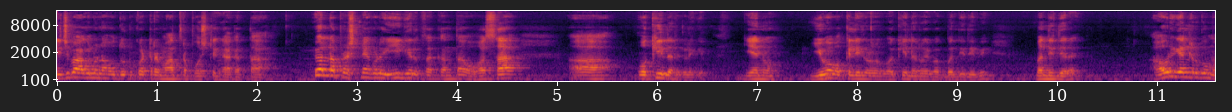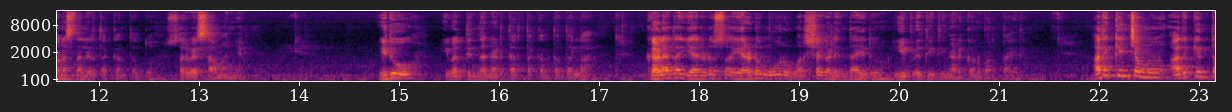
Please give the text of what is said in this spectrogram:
ನಿಜವಾಗಲೂ ನಾವು ದುಡ್ಡು ಕೊಟ್ಟರೆ ಮಾತ್ರ ಪೋಸ್ಟಿಂಗ್ ಆಗುತ್ತಾ? ಇವೆಲ್ಲ ಪ್ರಶ್ನೆಗಳು ಈಗಿರತಕ್ಕಂಥ ಹೊಸ ವಕೀಲರುಗಳಿಗೆ. ಏನು ಯುವ ವಕೀಲಿಗಳು ವಕೀಲರು ಇವಾಗ ಬಂದಿದ್ದೀವಿ, ಬಂದಿದ್ದೀರ? ಅವ್ರಿಗೆಲ್ರಿಗೂ ಮನಸ್ಸಿನಲ್ಲಿರ್ತಕ್ಕಂಥದ್ದು ಸರ್ವೇ ಸಾಮಾನ್ಯ. ಇದು ಇವತ್ತಿಂದ ನಡೀತಾ ಇರ್ತಕ್ಕಂಥದ್ದಲ್ಲ. ಕಳೆದ ಎರಡು ಸ, ಎರಡು ಮೂರು ವರ್ಷಗಳಿಂದ ಇದು ಈ ಪ್ರತೀತಿ ನಡ್ಕೊಂಡು ಬರ್ತಾ ಇದೆ. ಅದಕ್ಕಿಂತ ಮು, ಅದಕ್ಕಿಂತ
